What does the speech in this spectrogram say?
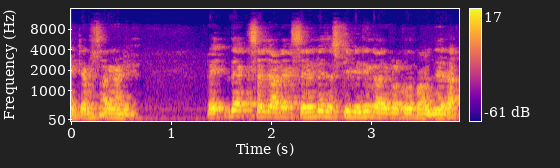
ഐറ്റംസ് ആണ് ഇപ്പൊ ഇത് എക്സൽ ആണ്. എക്സലിന്റെ ജസ്റ്റ് വീതിയും കാര്യങ്ങളൊക്കെ ഒന്ന് പറഞ്ഞുതരാം.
